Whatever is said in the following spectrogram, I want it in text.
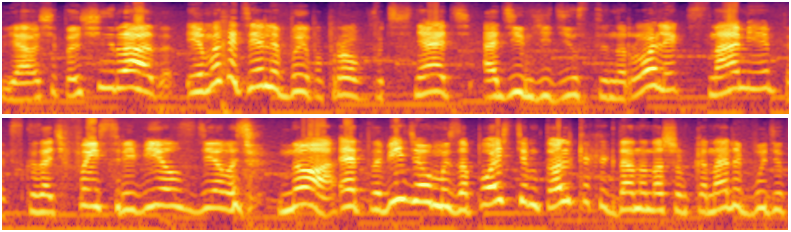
Я вообще-то очень рада. И мы хотели бы попробовать снять один единственный ролик с нами, так сказать, face reveal сделать. Но это видео мы запостим только когда на нашем канале будет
